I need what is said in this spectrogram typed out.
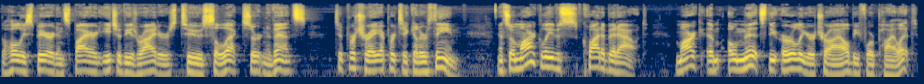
The Holy Spirit inspired each of these writers to select certain events to portray a particular theme. And so Mark leaves quite a bit out. Mark um, omits the earlier trial before Pilate,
